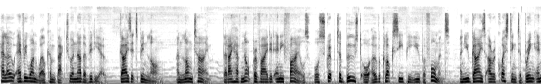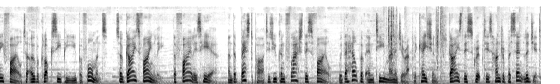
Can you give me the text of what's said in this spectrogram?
Hello everyone welcome back to another video. Guys it's been long, and long time, that I have not provided any files or script to boost or overclock CPU performance, and you guys are requesting to bring any file to overclock CPU performance. So guys finally, the file is here, and the best part is you can flash this file with the help of MT Manager application. Guys this script is 100% legit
